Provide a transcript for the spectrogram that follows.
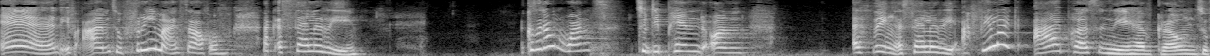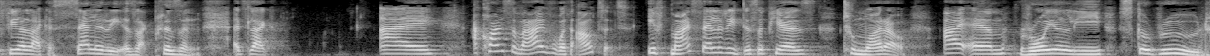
And if I'm to free myself of like a salary, because I don't want to depend on a thing, a salary. I feel like I personally have grown to feel like a salary is like prison. It's like I I can't survive without it. If my salary disappears tomorrow, I am royally screwed.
